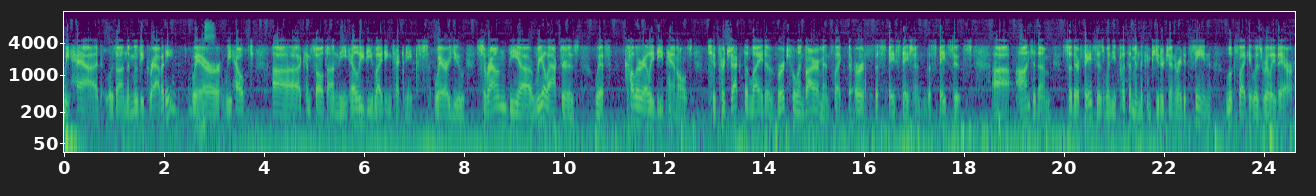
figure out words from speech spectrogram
we had was on the movie Gravity, where we helped uh, consult on the LED lighting techniques, where you surround the uh, real actors with color LED panels to project the light of virtual environments like the Earth, the space station, the spacesuits. Uh, onto them, so their faces, when you put them in the computer-generated scene, looks like it was really there.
